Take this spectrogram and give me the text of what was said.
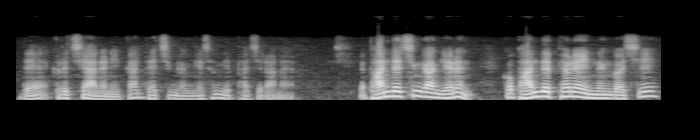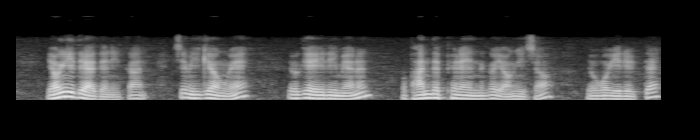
네, 그렇지 않으니까 대칭관계 성립하지 않아요. 반대칭 관계는 그 반대편에 있는 것이 0이 돼야 되니까 지금 이 경우에 요게 1이면은 그 반대편에 있는 거 0이죠. 요거 1일 때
